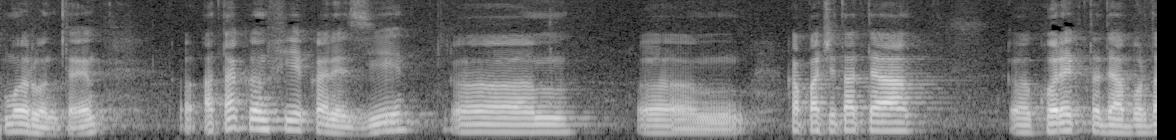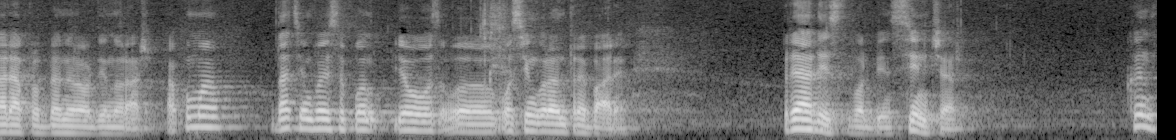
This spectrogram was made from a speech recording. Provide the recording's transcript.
mărunte, atacă în fiecare zi um, um, capacitatea corectă de abordare a problemelor din oraș. Acum, dați-mi voie să pun eu o, o singură întrebare realist vorbind, sincer, când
